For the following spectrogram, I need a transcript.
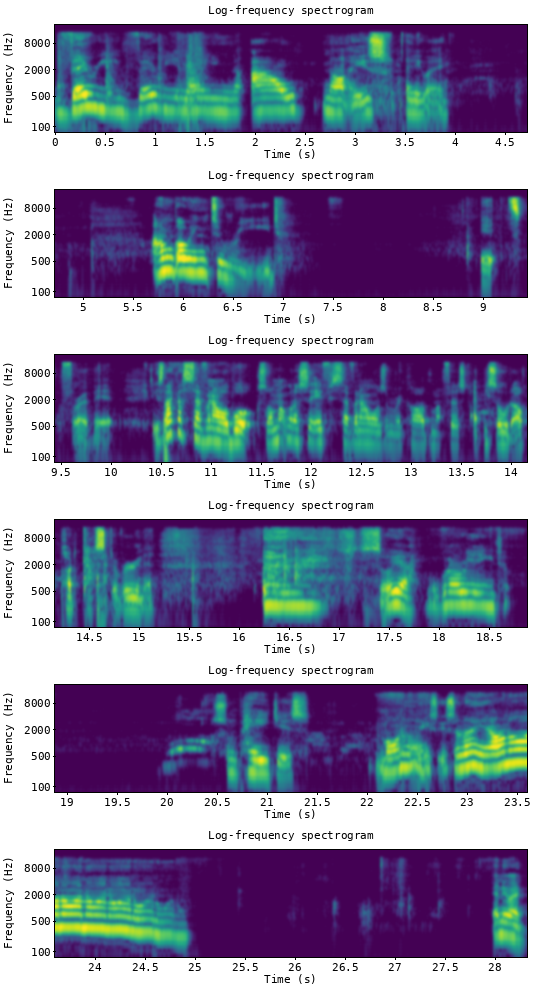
Very, very annoying. Ow. Noise. Anyway. I'm going to read it for a bit. It's like a seven hour book, so I'm not going to sit here for seven hours and record my first episode of Podcast Aruna. Um, so, yeah, we're to read some pages. More nice. It's. I know, I know, I know, I know, I know, I know, I know. Anyway,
